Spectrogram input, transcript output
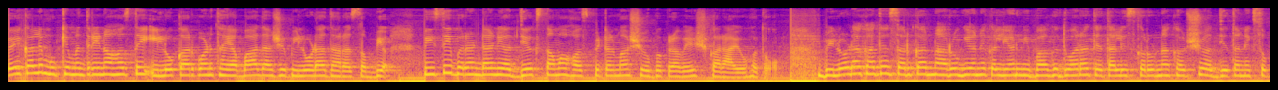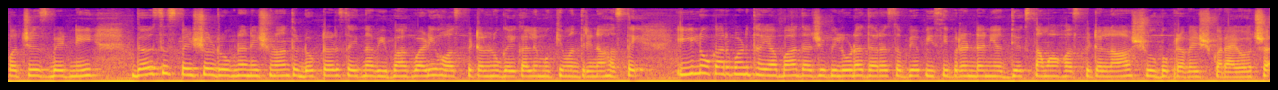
ગઈકાલે મુખ્યમંત્રીના હસ્તે ઈ લોકાર્પણ થયા બાદ આજે ભિલોડા ધારાસભ્ય પીસી બરંડાની અધ્યક્ષતામાં હોસ્પિટલમાં શુભ પ્રવેશ કરાયો હતો. ભિલોડા ખાતે સરકારના આરોગ્ય અને કલ્યાણ વિભાગ દ્વારા તેતાલીસ કરોડના ખર્ચે અદ્યતન એકસો પચીસ બેડની દસ સ્પેશિયલ રોગના નિષ્ણાંત ડોક્ટર સહિતના વિભાગવાળી હોસ્પિટલનું ગઈકાલે મુખ્યમંત્રીના હસ્તે ઈ લોકાર્પણ થયા બાદ આજે ભિલોડા ધારાસભ્ય પીસી બ્રંડાની અધ્યક્ષતામાં હોસ્પિટલના શુભ પ્રવેશ કરાયો છે.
